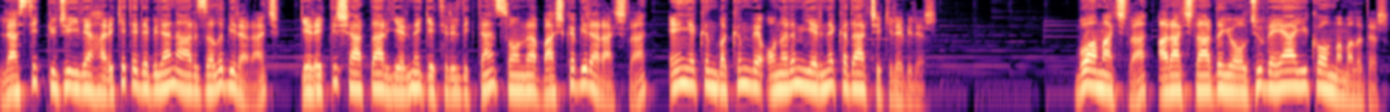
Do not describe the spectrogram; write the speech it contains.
Lastik gücü ile hareket edebilen arızalı bir araç, gerekli şartlar yerine getirildikten sonra başka bir araçla, en yakın bakım ve onarım yerine kadar çekilebilir. Bu amaçla, araçlarda yolcu veya yük olmamalıdır.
